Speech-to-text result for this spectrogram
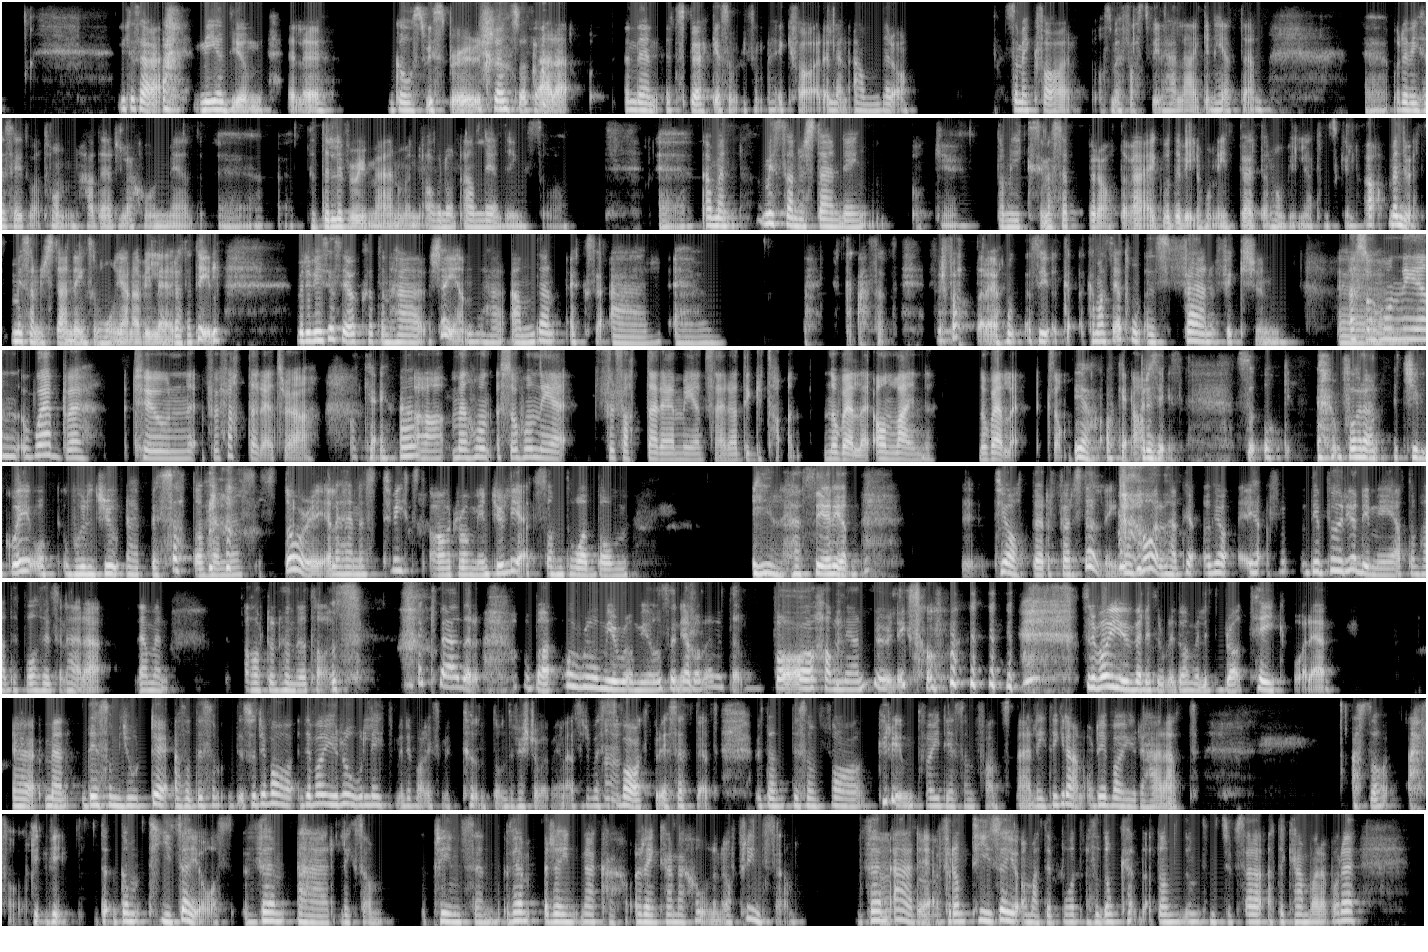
lite så här medium eller ghost whisper känsla så här. Men det är ett spöke som liksom är kvar eller en ande då som är kvar och som är fast vid den här lägenheten. Eh, och det visar sig då att hon hade en relation med eh, the delivery man men av någon anledning så eh, ja men misunderstanding och eh, de gick sina separata väg och det ville hon inte utan hon ville att hon skulle, ja men du vet, misunderstanding som hon gärna ville rätta till. Men det visar sig också att den här tjejen, den här anden också är eh, alltså, författare. Hon, alltså, kan man säga att hon är fanfiction? Eh, alltså hon är en webtoon-författare tror jag. Okej. Okay. Uh. Ja, men hon, så hon är författare med så här digital noveller, online noveller. Liksom. Ja, okej, okay, ja. precis. Så, och våran Chivgui och Wulju är besatt av hennes story eller hennes twist av Romeo och Juliet som då de i den här serien teaterföreställning. De har den här teater, det började med att de hade på sig sådana här ja, 1800-tals kläder och bara oh, Romeo, Romeo och sen jag bara vänta, var hamnar jag nu liksom? så det var ju väldigt roligt, det var en väldigt bra take på det. Eh, men det som gjorde, alltså det som, så det var, det var ju roligt men det var liksom ett tunt om du förstår vad jag menar. Alltså det var mm. svagt på det sättet. Utan det som var grymt var ju det som fanns med lite grann och det var ju det här att Alltså, alltså vi, vi, de, de teasar ju oss. Vem är liksom prinsen, vem reinkarnationen av prinsen? Vem är det? För de teasar ju om att det, både, alltså de kan, de, de, de typ så att det kan vara både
